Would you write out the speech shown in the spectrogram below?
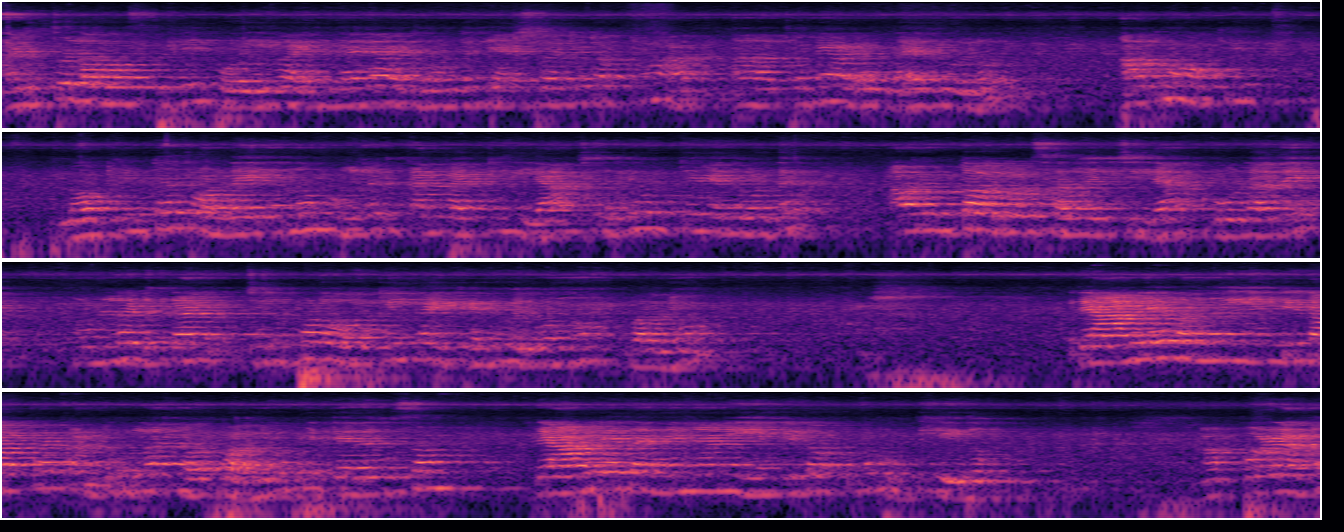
അടുത്തുള്ള ഹോസ്പിറ്റലിൽ പോയി വൈകുന്നേരം ആയതുകൊണ്ട് കാഷ്വാലിറ്റി ഡോക്ടർ മാത്രമേ അവിടെ ഉണ്ടായിരുന്നുള്ളൂ. അവർ നോക്കി നോക്കിയിട്ട് തൊണ്ടയിൽ നിന്ന് മുള്ളെടുക്കാൻ പറ്റിയില്ല. ചെറിയ കുട്ടി ആയതുകൊണ്ട് അവരോട്ട് അവരോട് സഹകരിച്ചില്ല. കൂടാതെ മുള്ളെടുക്കാൻ ചിലപ്പോൾ ഓർക്കിൽ കഴിക്കേണ്ടി വരുമെന്നും പറഞ്ഞു. രാവിലെ വന്ന് ഇ എൻ ടി ഡോക്ടറെ കണ്ടുകൊള്ളാൻ അവർ പറഞ്ഞു. പിറ്റേ ദിവസം രാവിലെ തന്നെ ഞാൻ എ പി ഡോക്ടറിനെ ബുക്ക് ചെയ്തു. അപ്പോഴാണ്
